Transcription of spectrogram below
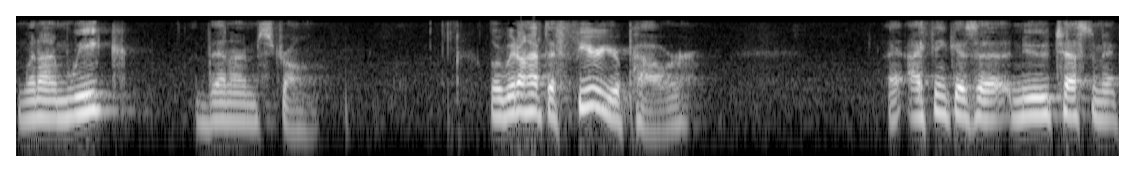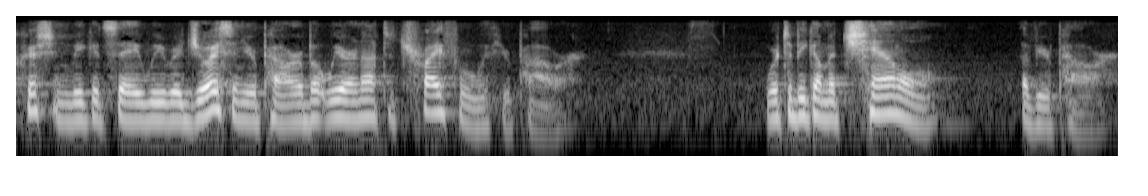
When I'm weak, then I'm strong. Lord, we don't have to fear your power. I think as a New Testament Christian, we could say we rejoice in your power, but we are not to trifle with your power. We're to become a channel of your power.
